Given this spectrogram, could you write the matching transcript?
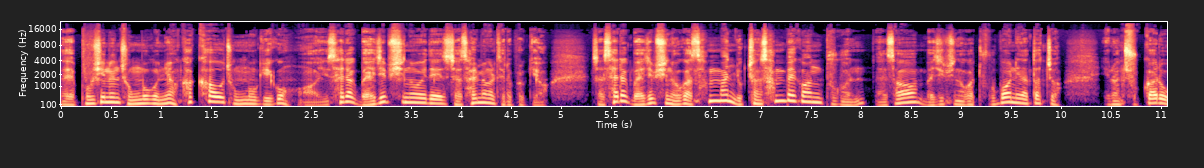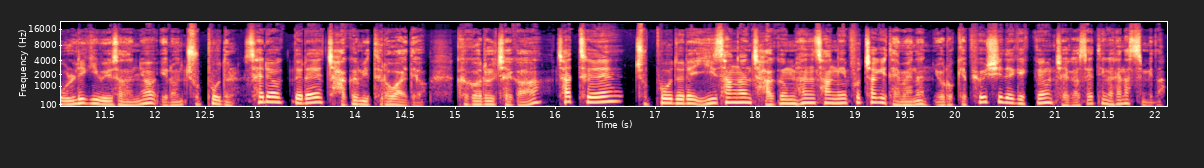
네, 보시는 종목은요, 카카오 종목이고, 어, 이 세력 매집 신호에 대해서 제가 설명을 드려볼게요. 자, 세력 매집 신호가 36,300원 부근에서 매집 신호가 두 번이나 떴죠. 이런 주가를 올리기 위해서는요, 이런 주포들, 세력들의 자금이 들어와야 돼요. 그거를 제가 차트에 주포들의 이상한 자금 현상이 포착이 되면은 이렇게 표시되게끔 제가 세팅을 해놨습니다.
